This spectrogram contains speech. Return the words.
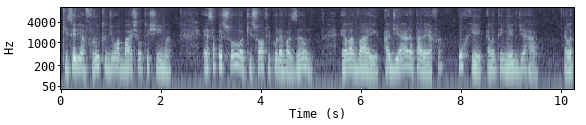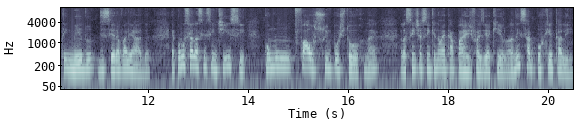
que seria fruto de uma baixa autoestima. Essa pessoa que sofre por evasão, ela vai adiar a tarefa porque ela tem medo de errar. Ela tem medo de ser avaliada. É como se ela se sentisse como um falso impostor, né? Ela sente assim que não é capaz de fazer aquilo. Ela nem sabe por que está ali.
